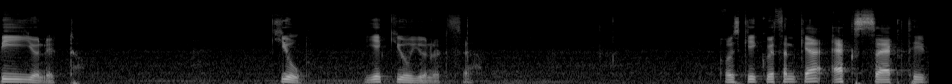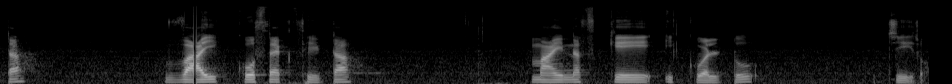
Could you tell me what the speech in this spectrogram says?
पी यूनिट क्यू ये क्यू यूनिट से और इसकी इक्वेशन क्या है? X sec theta y cosec theta minus k equal to zero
